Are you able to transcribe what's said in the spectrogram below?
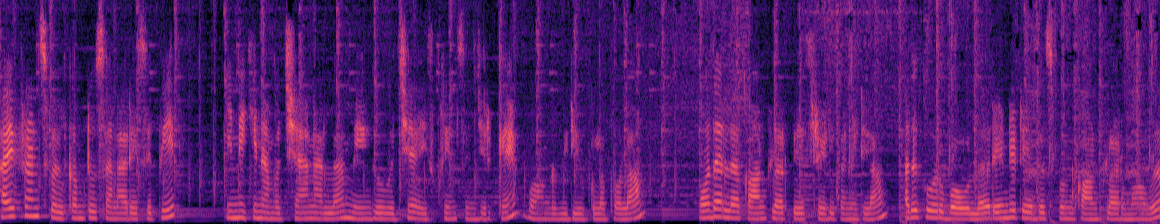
Hi friends welcome to Sana recipes இன்றைக்கி நம்ம சேனலில் மேங்கோ வச்சு ஐஸ்கிரீம் செஞ்சுருக்கேன். வாங்க வீடியோக்குள்ளே போகலாம் முதல்ல கார்ன்ஃப்ளவர் பேஸ்ட் ரெடி பண்ணிக்கலாம். அதுக்கு ஒரு பவுலில் ரெண்டு டேபிள் ஸ்பூன் கார்ன்ஃப்ளவர் மாவு.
